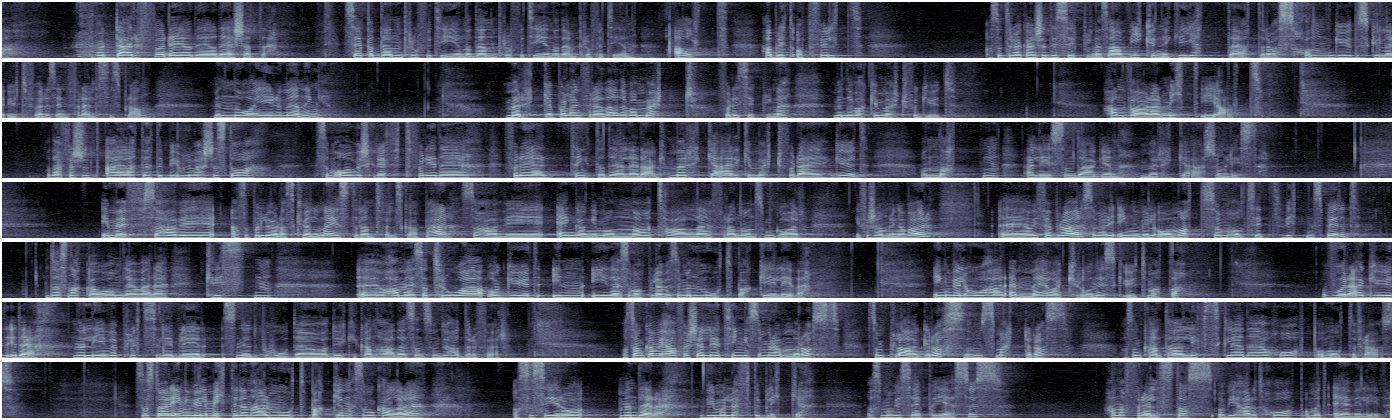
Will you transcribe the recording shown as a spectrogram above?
det var derfor det og det og det skjedde. Se på den profetien og den profetien og den profetien. Alt har blitt oppfylt. Og så tror jeg kanskje disiplene sa vi kunne ikke gjette at det var sånn Gud skulle utføre sin frelsesplan. Men nå gir det mening. Mørket på langfredag det var mørkt for disiplene, men det var ikke mørkt for Gud. Han var der midt i alt. Og Derfor har jeg latt dette bibelverset stå som overskrift, fordi det for det jeg tenkte å dele i dag. Mørket er ikke mørkt for deg, Gud, og natten er lys som dagen, mørket er som lyset. I MUF så har vi, altså på lørdagskveldene i studentfellesskapet her, så har vi en gang i måneden nå tale fra noen som går i forsamlinga vår. Eh, og I februar så var det Ingvild Aamodt som holdt sitt vitnesbyrd. Da snakka hun om det å være kristen eh, å ha med seg troa og Gud inn i det som oppleves som en motbakke i livet. Ingvild har ME og er kronisk utmatta. Hvor er Gud i det, når livet plutselig blir snudd på hodet og du ikke kan ha det sånn som du hadde det før? Og Sånn kan vi ha forskjellige ting som rammer oss, som plager oss, som smerter oss, og som kan ta livsglede og håp og motet fra oss. Så står Ingvild midt i denne motbakken, som hun kaller det, og så sier hun, 'Men dere, vi må løfte blikket, og så må vi se på Jesus.' Han har frelst oss, og vi har et håp om et evig liv.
